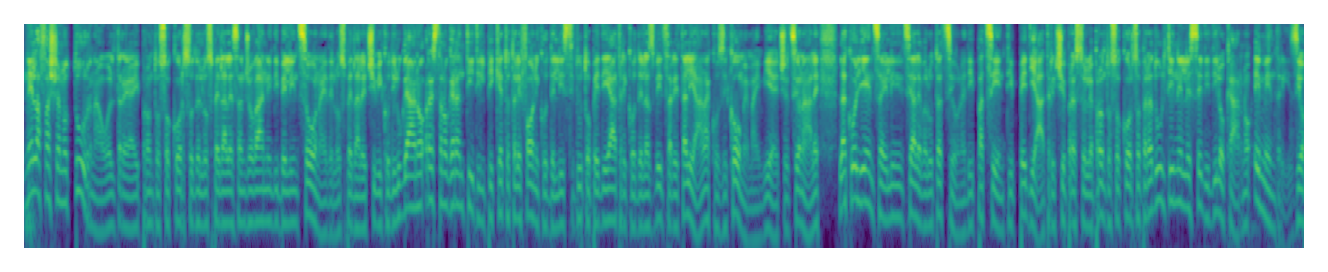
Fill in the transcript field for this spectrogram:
nella fascia notturna, oltre ai pronto soccorso dell'ospedale San Giovanni di Bellinzona e dell'ospedale civico di Lugano, restano garantiti il picchetto telefonico dell'Istituto Pediatrico della Svizzera Italiana, così come, ma in via eccezionale, l'accoglienza e l'iniziale valutazione di pazienti pediatrici presso il pronto soccorso per adulti nelle sedi di Locarno e Mendrisio.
